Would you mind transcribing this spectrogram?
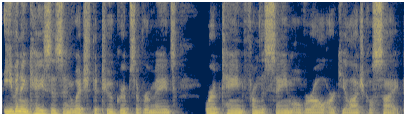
even in cases in which the two groups of remains were obtained from the same overall archaeological site.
